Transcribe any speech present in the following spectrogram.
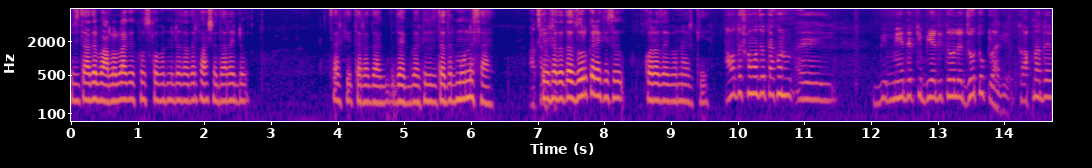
যদি তাদের ভালো লাগে খোঁজ খবর নিল তাদের পাশে দাঁড়াইলো তার কি তারা দেখ- দেখবে আর কি যদি তাদের মনে চায়। আচ্ছা কেউ সাথে তার জোর করে কিছু করা যাবে না আর কি। আমাদের সমাজে তো এখন এই মেয়েদেরকে বিয়ে দিতে হলে যৌতুক লাগে। তো আপনাদের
